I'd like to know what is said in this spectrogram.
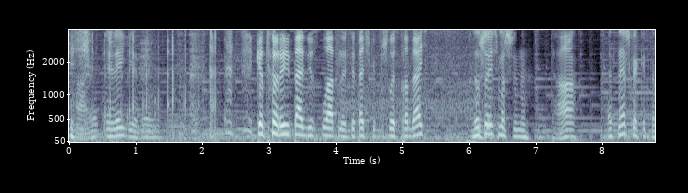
А, э- элегия, да. который и так бесплатно, все тачки пришлось продать. Зато Уже- есть машина. Да. Это знаешь, как это?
